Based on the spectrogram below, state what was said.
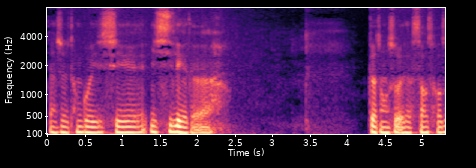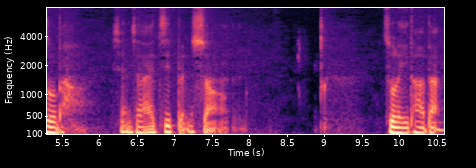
但是通过一些一系列的。各种所谓的骚操作吧，现在基本上做了一大半，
